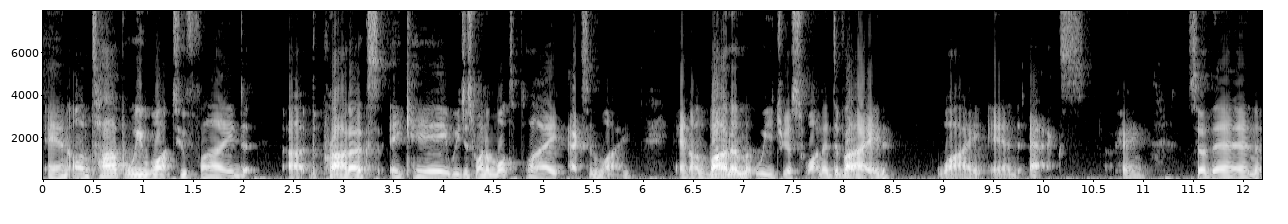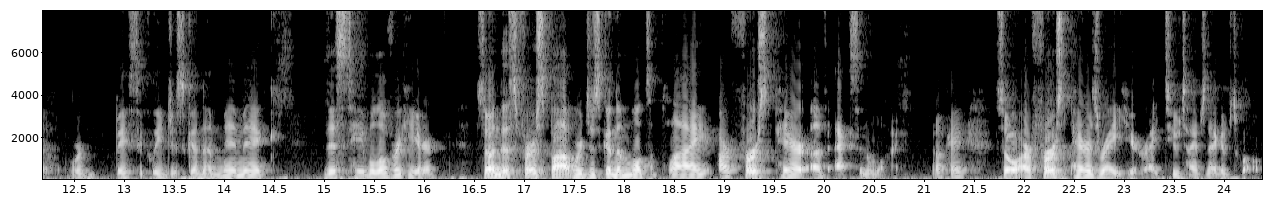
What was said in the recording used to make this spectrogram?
and on top we want to find uh, the products, aka we just want to multiply x and y, and on the bottom we just want to divide y and x, okay? So then we're basically just going to mimic this table over here. So in this first spot, we're just going to multiply our first pair of x and y. Okay, so our first pair is right here, right? 2 times negative 12,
